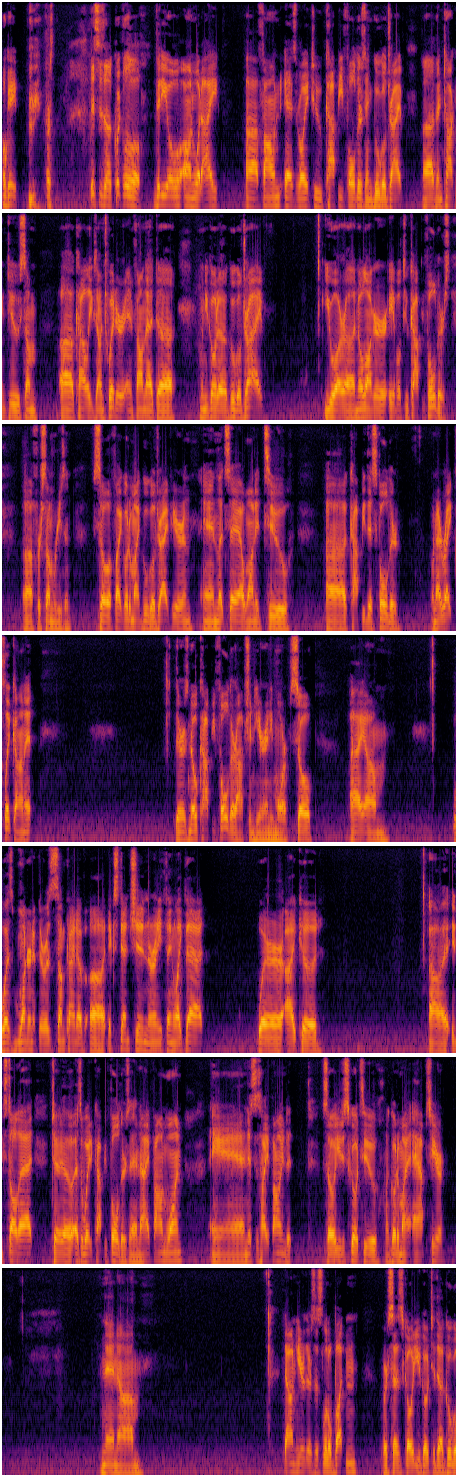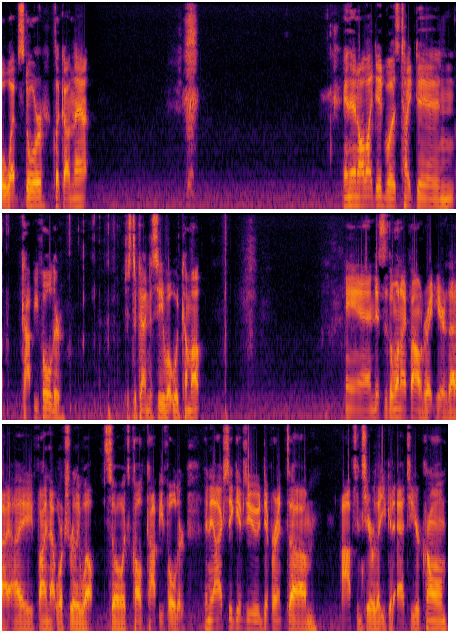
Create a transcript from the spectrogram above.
Okay, first, this is a quick little video on what I uh, found as related to copy folders in Google Drive. Uh, I've been talking to some uh, colleagues on Twitter and found that uh, when you go to Google Drive, you are uh, no longer able to copy folders uh, for some reason. So if I go to my Google Drive here and, and let's say I wanted to copy this folder, when I right click on it, there is no copy folder option here anymore. So I um, was wondering if there was some kind of uh, extension or anything like that where I could uh, install that to as a way to copy folders. And I found one, and this is how you find it. So you just go to I go to my apps here, and then um, down here there's this little button where it says go you go to the Google Web Store click on that. And then all I did was typed in copy folder just to kind of see what would come up. And this is the one I found right here that I, I find that works really well. So it's called copy folder. And it actually gives you different um, options here that you could add to your Chrome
